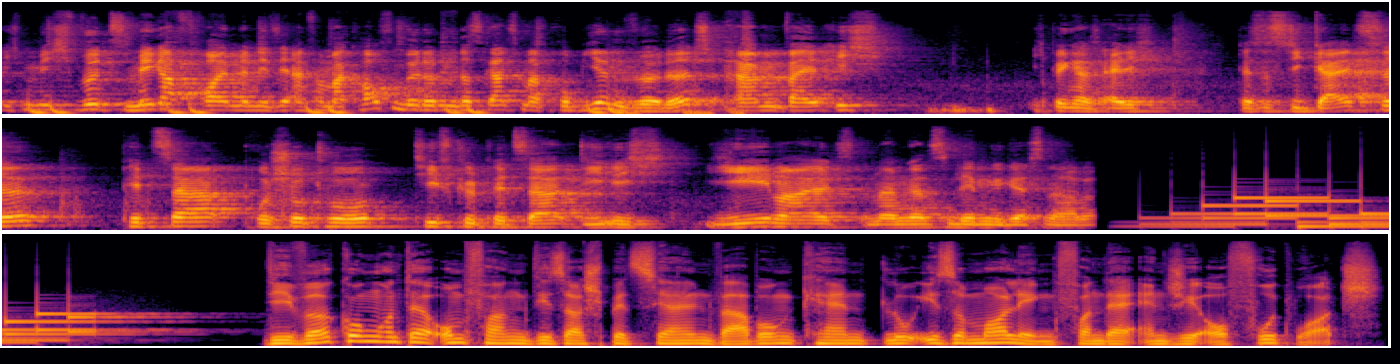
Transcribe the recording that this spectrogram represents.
ich, mich würde es mega freuen, wenn ihr sie einfach mal kaufen würdet und das Ganze mal probieren würdet, ähm, weil ich, ich bin ganz ehrlich, das ist die geilste Pizza Prosciutto Tiefkühlpizza, die ich jemals in meinem ganzen Leben gegessen habe. Die Wirkung und der Umfang dieser speziellen Werbung kennt Luise Molling von der NGO Foodwatch.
